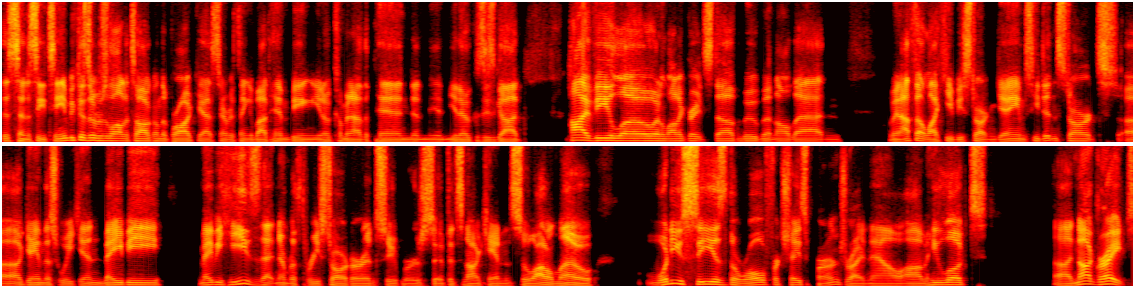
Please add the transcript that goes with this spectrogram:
this Tennessee team because there was a lot of talk on the broadcast and everything about him being, you know, coming out of the pen and you know because he's got high velo and a lot of great stuff, movement and all that. And I mean, I felt like he'd be starting games. He didn't start uh, a game this weekend. Maybe, maybe he's that number three starter in supers if it's not Camden Sewell I don't know. What do you see as the role for Chase Burns right now? Um, he looked uh, not great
